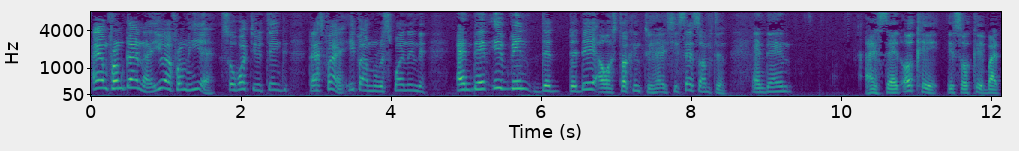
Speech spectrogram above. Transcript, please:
I am from Ghana. You are from here. So what do you think? That's fine. If I'm responding, and then even the, the day I was talking to her, she said something. And then I said, okay, it's okay. But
